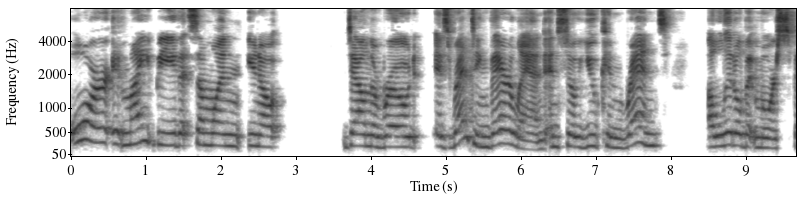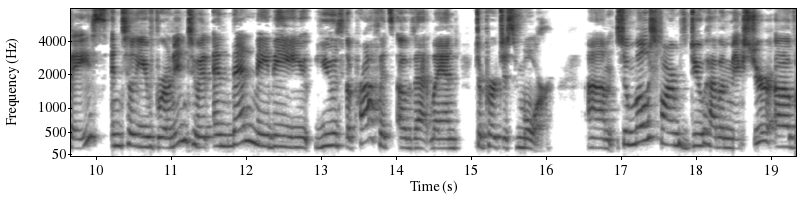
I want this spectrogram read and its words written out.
or it might be that someone, you know, down the road is renting their land. And so you can rent a little bit more space until you've grown into it. And then maybe you use the profits of that land to purchase more. Um, so most farms do have a mixture of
